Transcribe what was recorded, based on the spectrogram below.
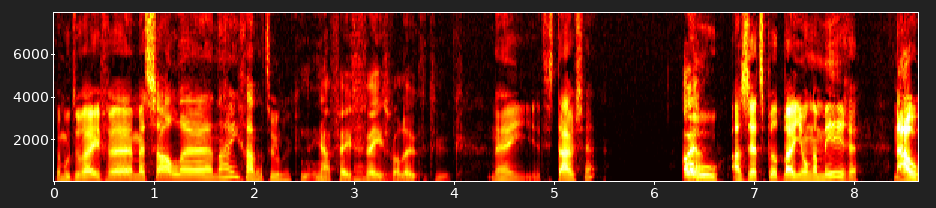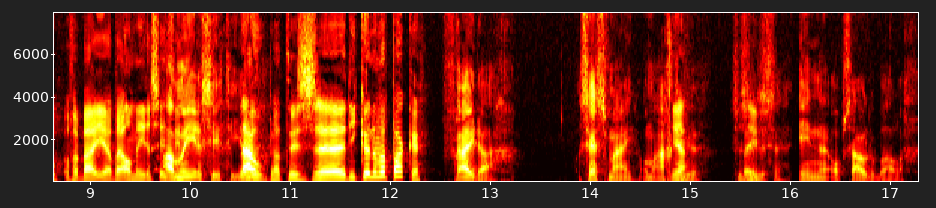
Dan moeten we even met z'n allen naar heen gaan natuurlijk. Ja, VVV is wel leuk natuurlijk. Nee, het is thuis hè? Oh ja, Oh, AZ speelt bij Jong Almere. Nou, of bij, bij Almere City. Almere City. Ja. Nou, dat is, die kunnen we pakken. Vrijdag, 6 mei om 8 Ja, uur spelen Precies. ze in, eh, op Zouderballig.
